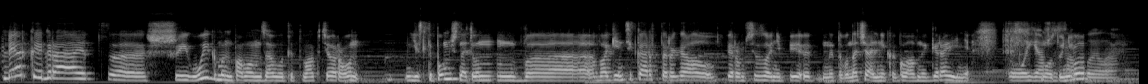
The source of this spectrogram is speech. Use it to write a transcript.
Клерка играет, э, Ши Уигман, по-моему, зовут этого актера. Он, если помнишь, знаете, он в, в «Агенте Картер» играл в первом сезоне этого начальника главной героини. О, я вот, уже у забыла. Него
